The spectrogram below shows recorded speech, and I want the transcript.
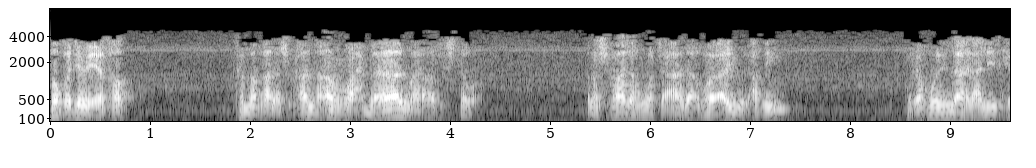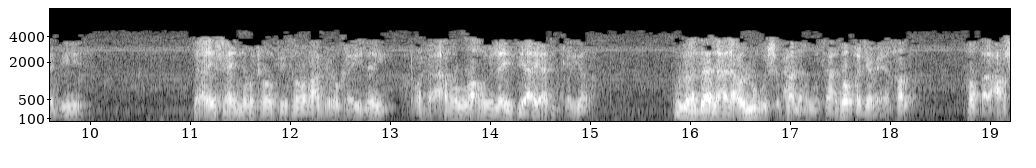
فوق جميع الخلق. كما قال سبحانه الرحمن وعلى استوى. قال سبحانه وتعالى هو العلي العظيم. ويقول لله العلي الكبير يا عيسى اني متوفيك ورافعك الي رفعه الله إليه في آيات كثيرة. كلها داله على علو سبحانه وتعالى فوق جميع الخلق فوق العرش.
